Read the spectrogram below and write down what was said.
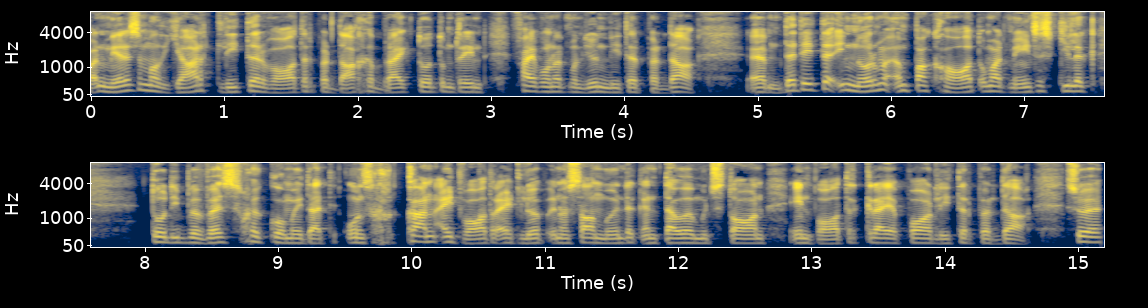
van meer as 'n miljard liter water per dag gebruik tot omtrent 500 miljoen liter per dag. Ehm um, dit het 'n enorme impak gehad omdat mense skielik tot die bewus gekom het dat ons kan uit water uitloop en ons sal moontlik in toue moet staan en water kry 'n paar liter per dag. So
